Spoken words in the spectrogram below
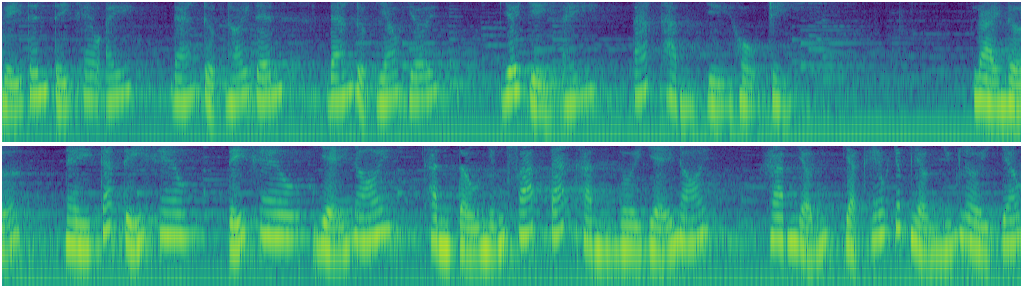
nghĩ đến tỷ kheo ấy, đáng được nói đến, đáng được giáo giới. Với vị ấy, tác thành vị hộ trì. Lại nữa, này các tỷ kheo tỷ kheo dễ nói, thành tựu những pháp tác thành người dễ nói. Kham nhẫn và khéo chấp nhận những lời giáo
